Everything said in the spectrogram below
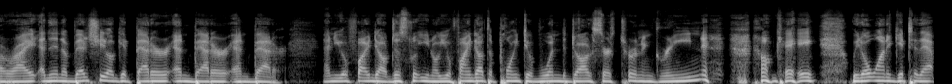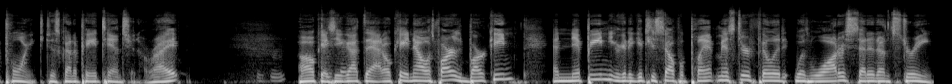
All right. And then eventually it'll get better and better and better. And you'll find out just you know, you'll find out the point of when the dog starts turning green. okay. We don't want to get to that point. Just got to pay attention. All right. Okay, so you got that. Okay, now as far as barking and nipping, you're going to get yourself a plant mister, fill it with water, set it on stream.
